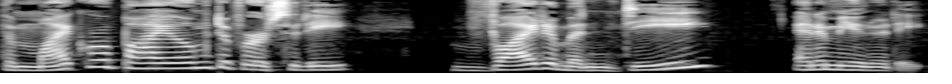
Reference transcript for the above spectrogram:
the microbiome diversity, vitamin D, and immunity.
